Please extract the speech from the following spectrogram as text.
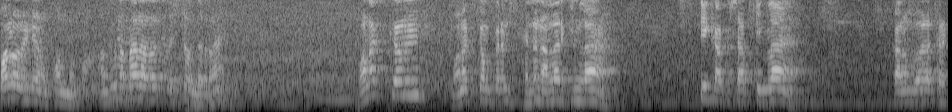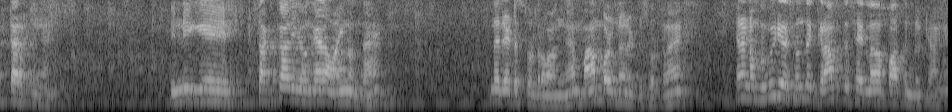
பல்லோ ரெடி எனக்கு ஃபோன் பண்ணுவோம் அதுக்கு நான் மேலே எல்லாத்தையும் வச்சுட்டு வந்துடுறேன். வணக்கம். வணக்கம் ஃப்ரெண்ட்ஸ் என்ன நல்லா இருக்கீங்களா? டீ காஃபி சாப்பிட்டீங்களா? கிளம்பு வேலை கரெக்டாக இருக்குங்க. இன்றைக்கி தக்காளி வெங்காயம் வாங்கி வந்தேன். என்ன ரேட்டு சொல்கிறேன் வாங்க. மாம்பழம் என்ன ரேட்டு சொல்கிறேன் ஏன்னா நம்ம வீடியோஸ் வந்து கிராமத்து சைடில் தான் பார்த்துட்டு இருக்காங்க.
